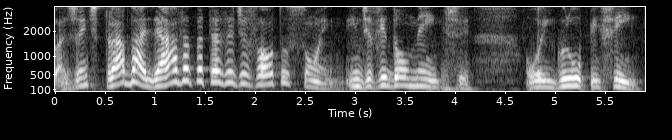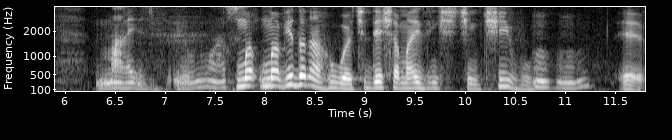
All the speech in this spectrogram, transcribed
a gente trabalhava para trazer de volta o sonho, individualmente uhum. ou em grupo, enfim. Mas eu não acho. Uma, que... uma vida na rua te deixa mais instintivo? Uhum. É,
